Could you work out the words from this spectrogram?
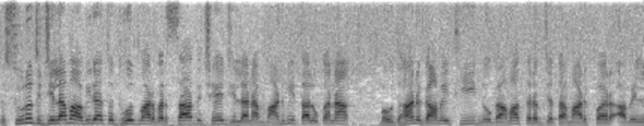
તો સુરત જિલ્લામાં અવિરત ધોધમાર વરસાદ છે. જિલ્લાના માંડવી તાલુકાના બૌધાન ગામેથી નોગામા તરફ જતા માર્ગ પર આવેલ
